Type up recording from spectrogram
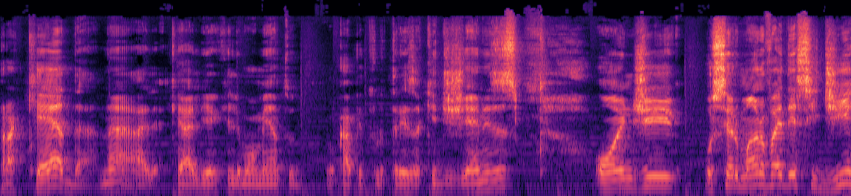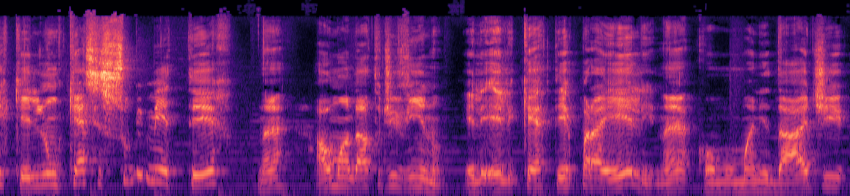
para queda, né? Que é ali aquele momento no capítulo 3 aqui de Gênesis, onde o ser humano vai decidir que ele não quer se submeter, né, ao mandato divino. Ele, ele quer ter para ele, né, como humanidade,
